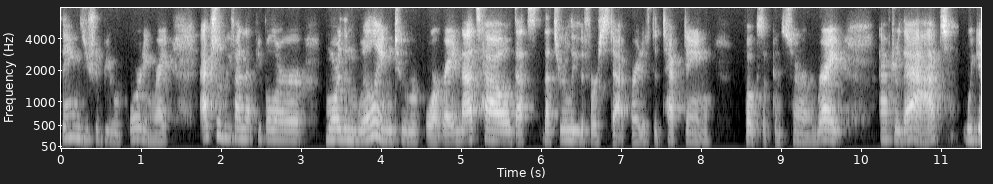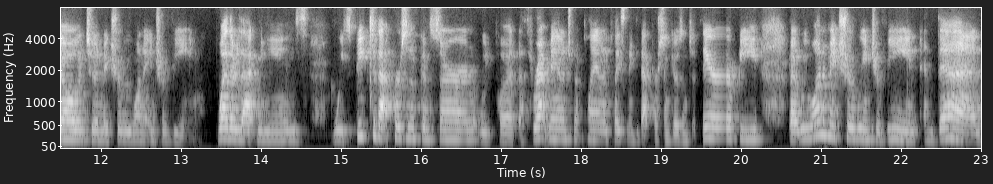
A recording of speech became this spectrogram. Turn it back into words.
things you should be reporting, right? Actually, we find that people are more than willing to report, right? And that's how that's that's really the first step, right? Is detecting folks of concern, right? After that, we go into and make sure we want to intervene whether that means we speak to that person of concern, we put a threat management plan in place, maybe that person goes into therapy, but we want to make sure we intervene and then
